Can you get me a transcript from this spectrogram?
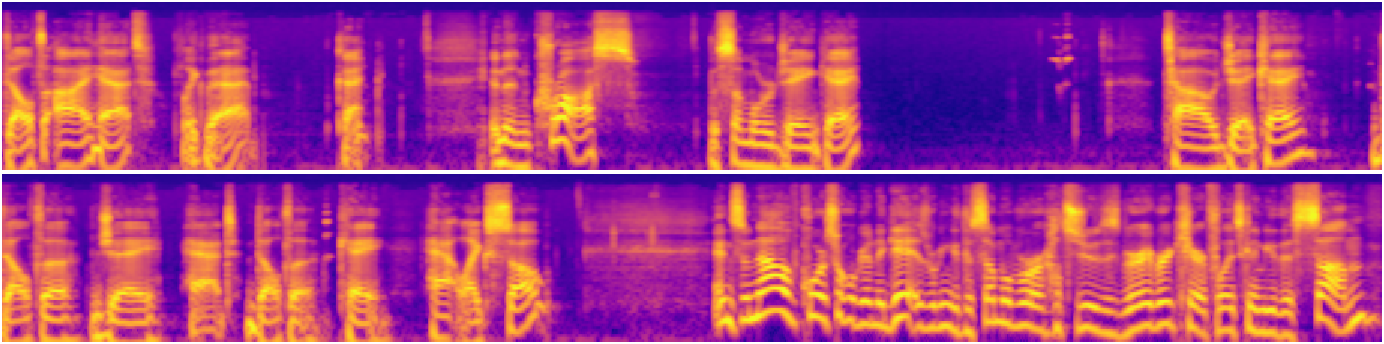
delta i hat, like that, okay? And then cross the sum over j and k, tau jk, delta j hat, delta k hat, like so. And so now, of course, what we're going to get is we're going to get the sum over, let's do this very, very carefully. It's going to be the sum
